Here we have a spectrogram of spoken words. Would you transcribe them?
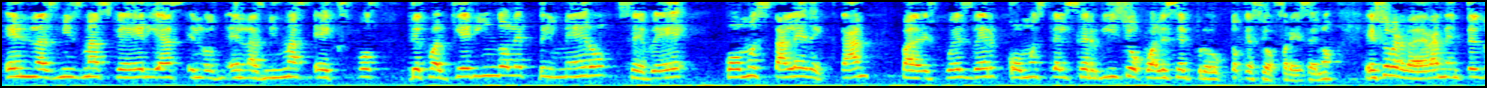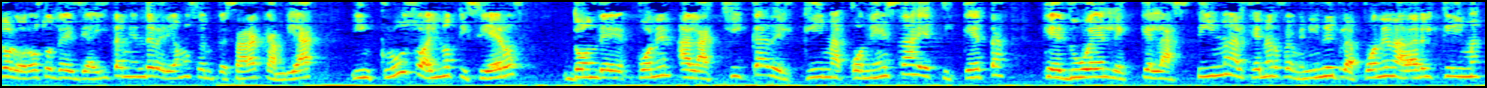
en las mismas ferias, en, los, las mismas expos, de cualquier índole. Primero se ve cómo está la EDECAN para después ver cómo está el servicio, cuál es el producto que se ofrece, ¿no? Eso verdaderamente es doloroso. Desde ahí también deberíamos empezar a cambiar. Incluso hay noticieros donde ponen a la chica del clima con esa etiqueta que duele, que lastima al género femenino y la ponen a dar el clima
